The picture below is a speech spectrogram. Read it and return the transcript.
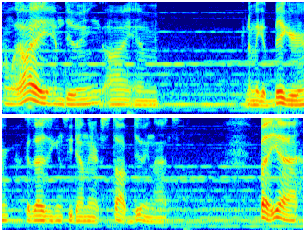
And what I am doing, I am going to make it bigger, because as you can see down there, it stopped doing that. But yeah,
